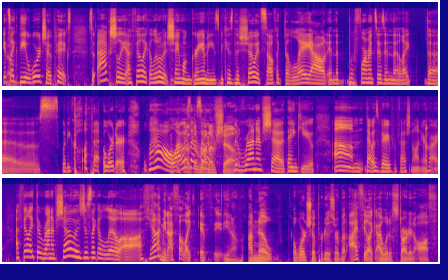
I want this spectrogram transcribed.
it's like the award show picks. So actually, I feel like a little bit shame on Grammys because the show itself, like the layout and the performances and the like the what do you call that order? Wow, I was The at run of show. The run of show. Thank you. Um, that was very professional on your part. I feel like the run of show is just like a little off. Yeah, I mean, I felt like if you know, I'm no award show producer, but I feel like I would have started off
